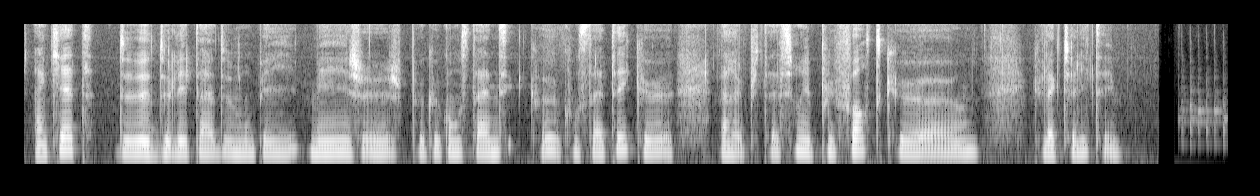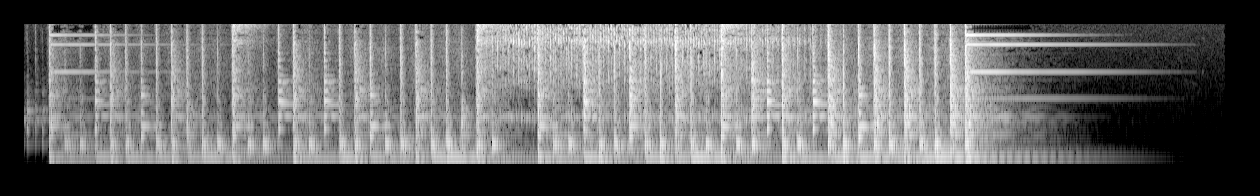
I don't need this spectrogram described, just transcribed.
inquiète de, de l'état de mon pays, mais je, je peux que constater, que constater, que la réputation est plus forte que, que l'actualité. you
